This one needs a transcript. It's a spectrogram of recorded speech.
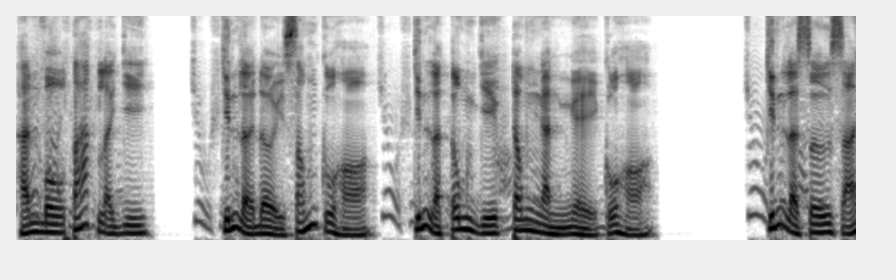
Hạnh Bồ Tát là gì? Chính là đời sống của họ, Chính là công việc trong ngành nghề của họ, Chính là sự xã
